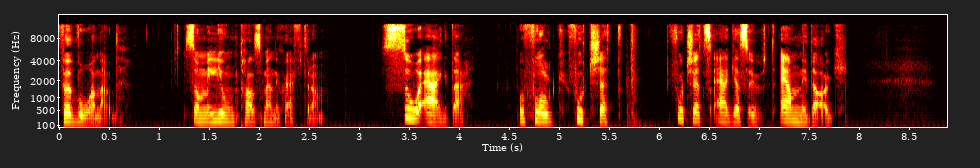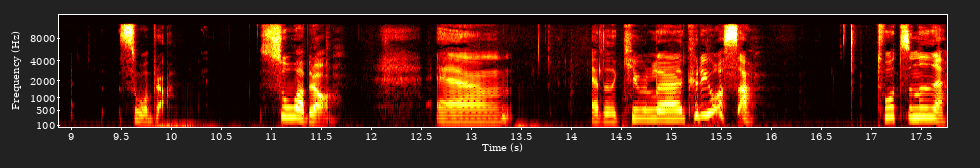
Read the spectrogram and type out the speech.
förvånad. Som miljontals människor efter dem. Så ägda. Och folk fortsätt, fortsätts ägas ut än idag. Så bra. Så bra. Eh, lite kul eh, kuriosa. 2009.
